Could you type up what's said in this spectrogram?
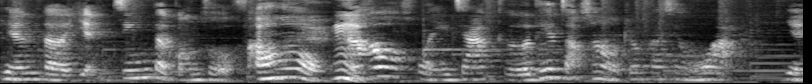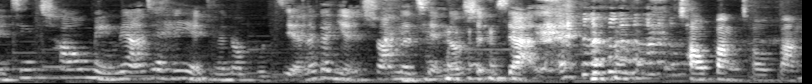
天的眼睛的工作坊，哦，然嗯，后回家隔天早上我就发现哇，眼睛超明亮，而且黑眼圈都不见，那个眼霜的钱都省下来。超棒超棒。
